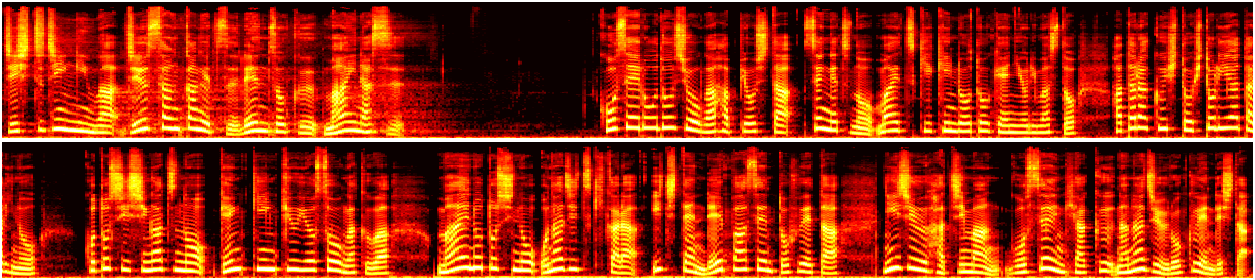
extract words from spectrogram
実質賃金は13ヶ月連続マイナス。厚生労働省が発表した先月の毎月勤労統計によりますと、働く人1人当たりの今年4月の現金給与総額は前の年の同じ月から1.0%増えた28万5176円でした。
